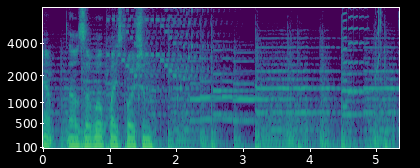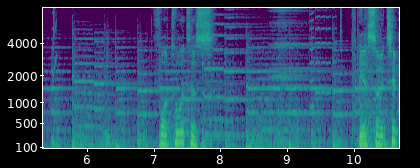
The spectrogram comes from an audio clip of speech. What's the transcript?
Yep, that was a well-placed potion. Fortuitous. Yeah, so tip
